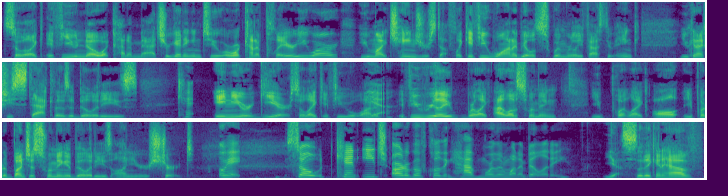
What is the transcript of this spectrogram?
So, like, if you know what kind of match you're getting into or what kind of player you are, you might change your stuff. Like, if you want to be able to swim really fast through ink, you can actually stack those abilities Can- in your gear. So, like, if you want to, Yeah. if you really were like, I love swimming, you put like all, you put a bunch of swimming abilities on your shirt. Okay. So can each article of clothing have more than one ability? Yes. So they can have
